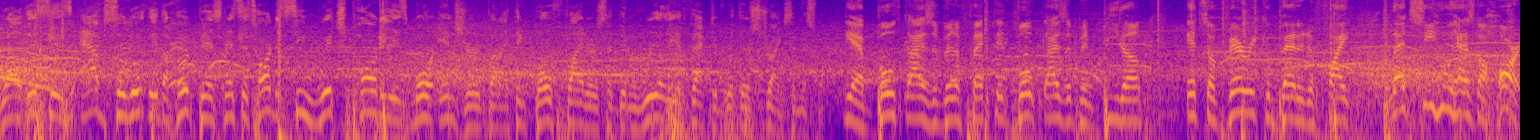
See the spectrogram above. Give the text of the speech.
Well, this is absolutely the hurt business. It's hard to see which party is more injured, but I think both fighters have been really effective with their strikes in this one. Yeah, both guys have been affected. Both guys have been beat up. It's a very competitive fight. Let's see who has the heart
